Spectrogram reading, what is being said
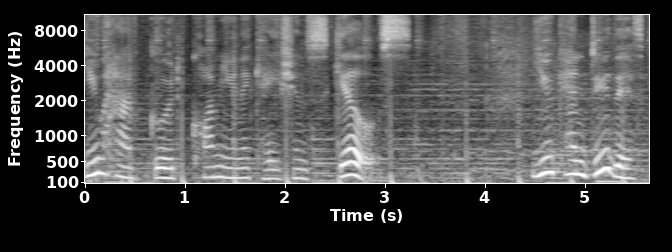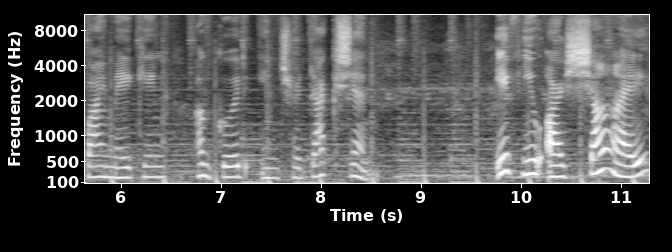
you have good communication skills. You can do this by making a good introduction. If you are shy,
